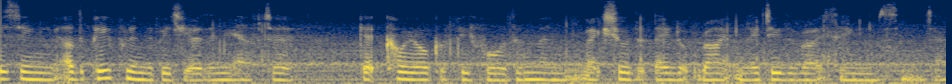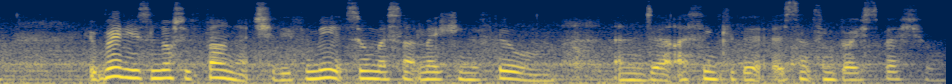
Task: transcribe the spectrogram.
using other people in the video, then you have to get choreography for them and make sure that they look right and they do the right things. And uh, it really is a lot of fun, actually. For me, it's almost like making a film, and uh, I think of it as something very special.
